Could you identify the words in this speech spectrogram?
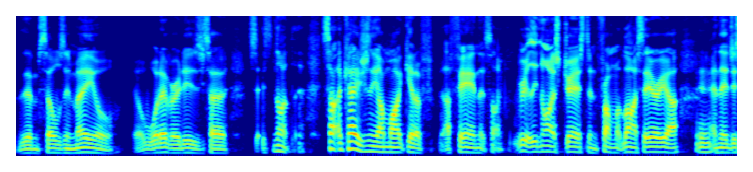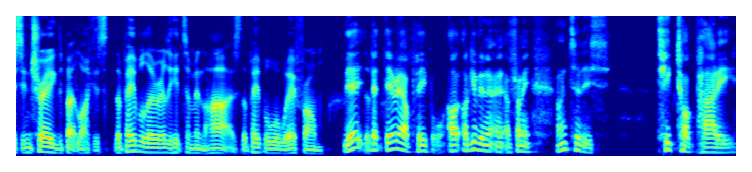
themselves in me or. Or whatever it is, so it's, not. So occasionally, I might get a fan that's like really nice dressed and from a nice area, and they're just intrigued. But like, it's the people that really hits them in the heart. is the people where we're from. Yeah, but they're our people. I'll, I'll give you a, a funny. I went to this TikTok party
